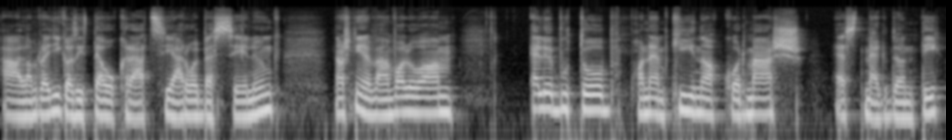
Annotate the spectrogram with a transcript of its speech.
államra, egy igazi teokráciáról beszélünk. Na most nyilvánvalóan előbb-utóbb, ha nem Kína, akkor más ezt megdönti.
